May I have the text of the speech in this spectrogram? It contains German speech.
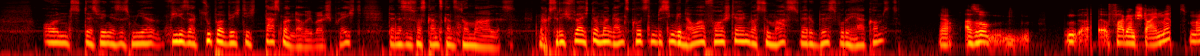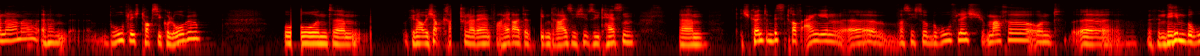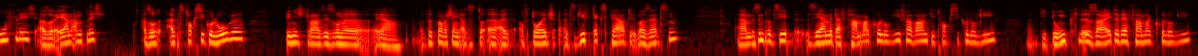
und deswegen ist es mir, wie gesagt, super wichtig, dass man darüber spricht, denn es ist was ganz, ganz Normales. Magst du dich vielleicht noch mal ganz kurz ein bisschen genauer vorstellen, was du machst, wer du bist, wo du herkommst? Ja, also äh, Fabian Steinmetz, mein Name, ähm, beruflich Toxikologe und ähm, genau, ich habe gerade schon erwähnt, verheiratet, 37, Südhessen. Ähm, ich könnte ein bisschen drauf eingehen, äh, was ich so beruflich mache und äh, nebenberuflich, also ehrenamtlich. Also als Toxikologe bin ich quasi so eine, ja, wird man wahrscheinlich als, äh, auf Deutsch als Giftexperte übersetzen. Ähm, ist im Prinzip sehr mit der Pharmakologie verwandt, die Toxikologie, die dunkle Seite der Pharmakologie.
